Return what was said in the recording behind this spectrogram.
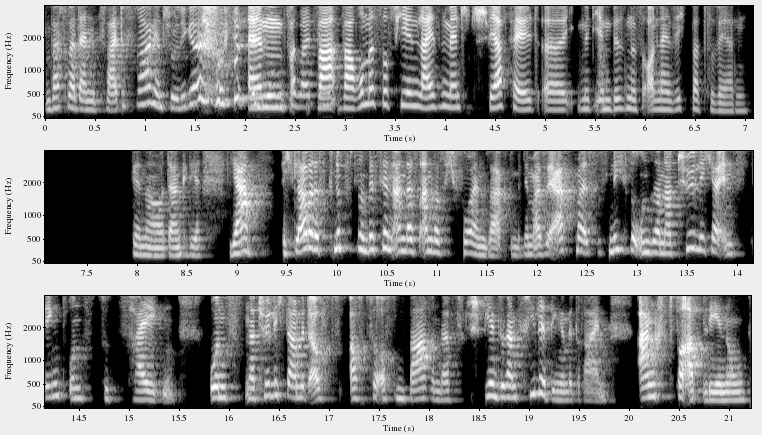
was war deine zweite Frage? Entschuldige. Ähm, wa warum es so vielen leisen Menschen schwerfällt, äh, mit ihrem Business online sichtbar zu werden? Genau, danke dir. Ja, ich glaube, das knüpft so ein bisschen an das an, was ich vorhin sagte mit dem. Also erstmal ist es nicht so unser natürlicher Instinkt, uns zu zeigen, uns natürlich damit auch, auch zu offenbaren. Da spielen so ganz viele Dinge mit rein. Angst vor Ablehnung.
